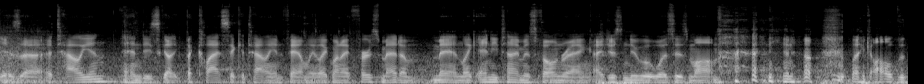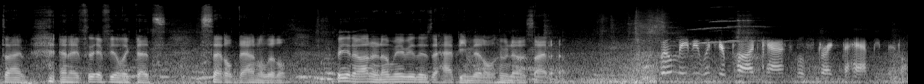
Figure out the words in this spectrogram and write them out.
is uh, Italian and he's got like the classic Italian family. Like when I first met him, man, like anytime his phone rang, I just knew it was his mom, you know, like all the time. And I feel like that's settled down a little. But you know, I don't know, maybe there's a happy middle. Who knows? I don't know. With your podcast, we'll strike the happy middle.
